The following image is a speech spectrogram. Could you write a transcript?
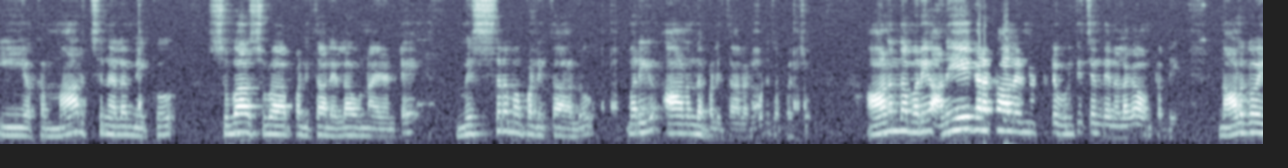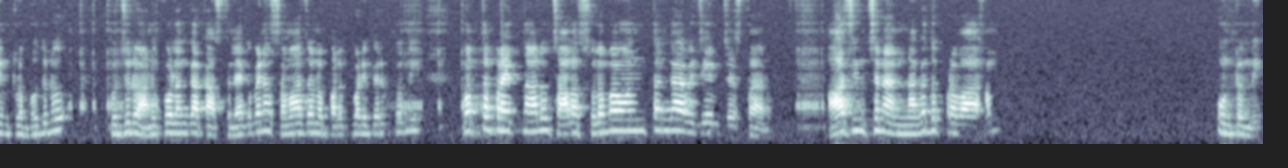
ఈ యొక్క మార్చి నెల మీకు శుభాశుభ ఫలితాలు ఎలా ఉన్నాయంటే మిశ్రమ ఫలితాలు మరియు ఆనంద ఫలితాలు అని కూడా చెప్పచ్చు. ఆనందం మరియు అనేక రకాలైనటువంటి వృద్ధి చెందే నెలగా ఉంటుంది. నాలుగో ఇంట్లో బుధుడు కుజుడు అనుకూలంగా కాస్త లేకపోయినా సమాజంలో పలుకుబడి పెరుగుతుంది. కొత్త ప్రయత్నాలు చాలా సులభవంతంగా విజయం చేస్తారు. ఆశించిన నగదు ప్రవాహం ఉంటుంది.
